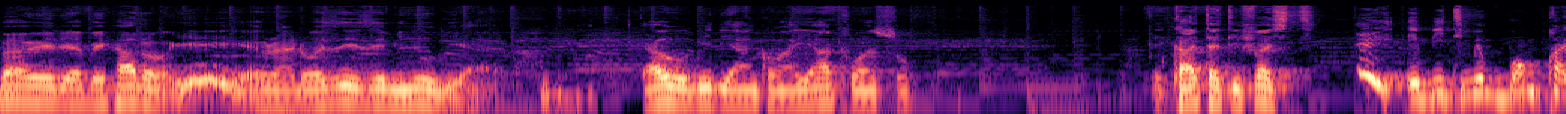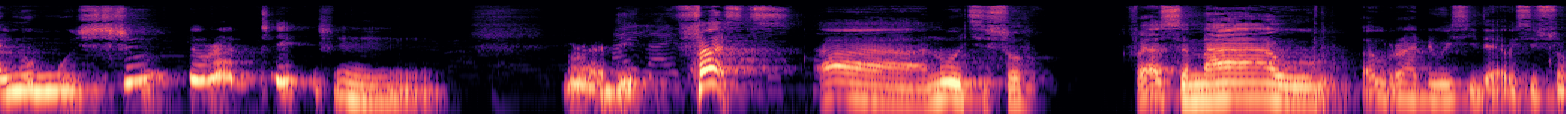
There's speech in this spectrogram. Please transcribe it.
Baweli abekaro. Yee, urado azizi minubia. Yau bidi anko. Eka 31st. Hey, ebi timi bompa ino musu. E Uradi. Uradi. Hmm, First. Na ɔti so first naa o awurade ɔsi dɛ ɔsi so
